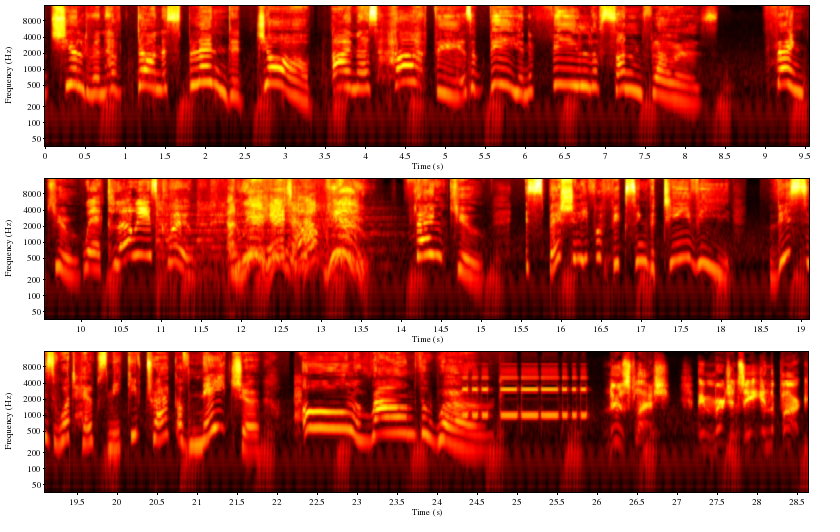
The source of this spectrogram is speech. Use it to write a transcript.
You children have done a splendid job. I'm as happy as a bee in a field of sunflowers. Thank you. We're Chloe's crew, and we're here to help you! Thank you. Especially for fixing the TV. This is what helps me keep track of nature all around the world. Newsflash! Emergency in the park.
